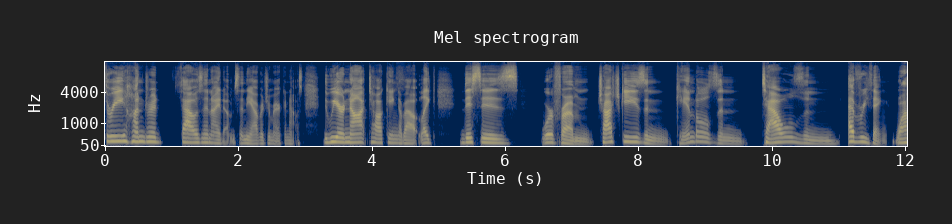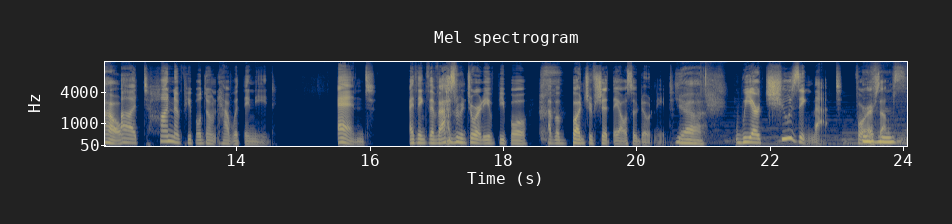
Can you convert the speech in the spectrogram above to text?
300,000 items in the average American house. We are not talking about like this is we're from tchotchkes and candles and towels and everything. Wow. A ton of people don't have what they need. And I think the vast majority of people have a bunch of shit they also don't need. yeah. We are choosing that for Mhm. ourselves.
